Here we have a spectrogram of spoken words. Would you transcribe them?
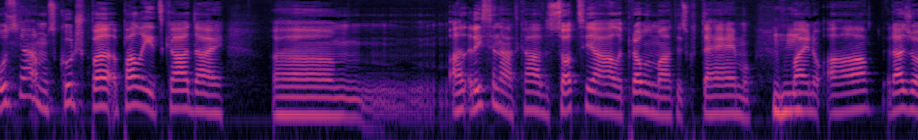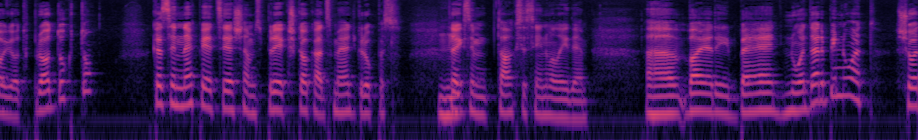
uzņēmums, kurš pa palīdz kādai um, risināt kādu sociāli problemātisku tēmu. mhm. Vai nu A, ražojot produktu, kas ir nepieciešams priekš kaut kādas mērķa grupas, Mhm. teiksim, taksis invalīdiem, uh, vai arī B, nodarbinot šo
